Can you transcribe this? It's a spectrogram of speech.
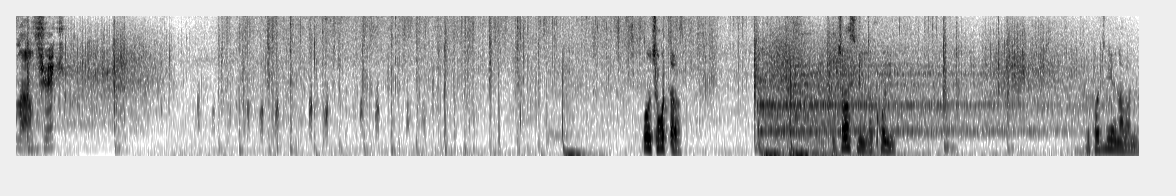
Little trick. 오 잡았다. 오, 잡았습니다 코니. 버지니아 남았네.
